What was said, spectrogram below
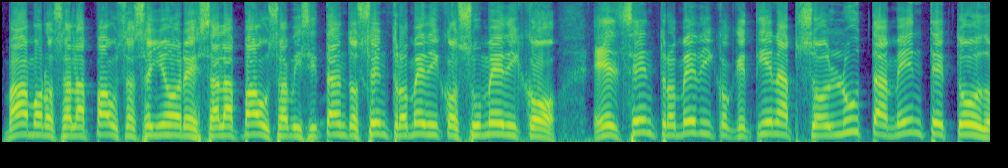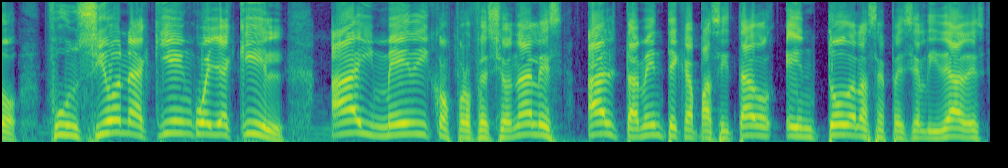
Vámonos a la pausa, señores. A la pausa, visitando Centro Médico, su médico. El centro médico que tiene absolutamente todo. Funciona aquí en Guayaquil. Hay médicos profesionales altamente capacitados en todas las especialidades,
